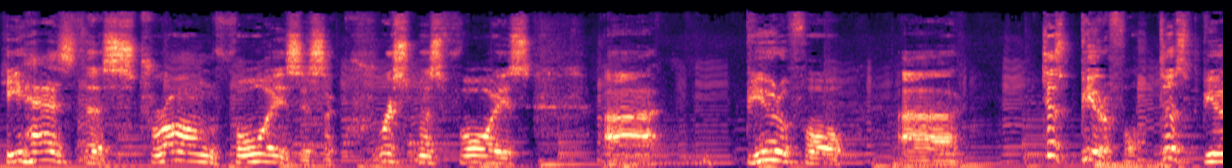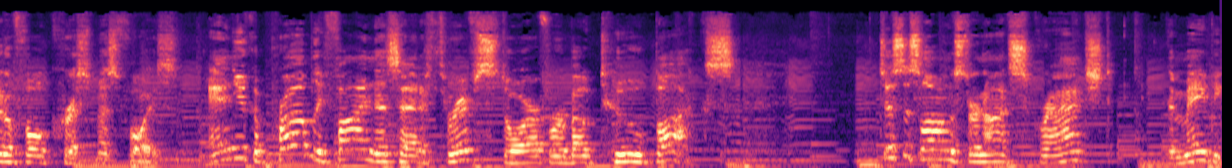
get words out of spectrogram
He has the strong voice, it's a Christmas voice, uh, beautiful, uh, just beautiful, just beautiful Christmas voice. And you could probably find this at a thrift store for about two bucks. Just as long as they're not scratched they may be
